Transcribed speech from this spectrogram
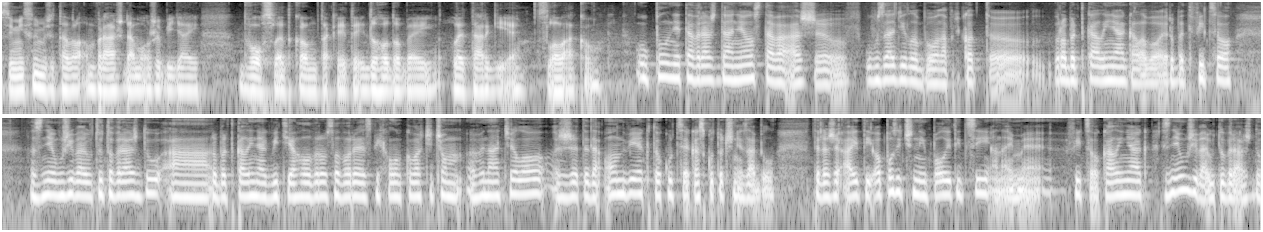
si myslím, že tá vražda môže byť aj dôsledkom takej tej dlhodobej letargie Slovákov úplne tá vražda neostáva až v úzadi, lebo napríklad e, Robert Kaliňák alebo aj Robert Fico zneužívajú túto vraždu a Robert Kaliňák vytiahol v rozhovore s Michalom Kovačičom v nátelo, že teda on vie, kto Kuciaka skutočne zabil. Teda, že aj tí opoziční politici a najmä Fico Kaliňák zneužívajú tú vraždu.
